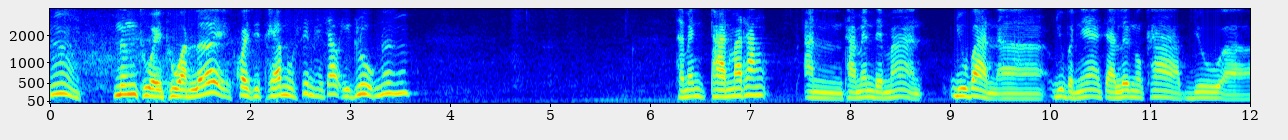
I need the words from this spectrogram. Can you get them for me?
อืมหนึ่งถ้วยทวนเลยข่อยสิแถมลูกสิ้นให้เจ้าอีกลูกนึงถ้าแม่นผ่านมาทั้งอันถ้าแม่นได้มา อยู่บ้านอ่าอยู่บัดเนี้ยจะเรื่องนกทาบอยู่อ่า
